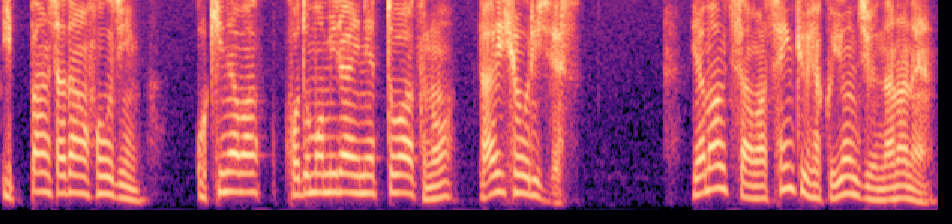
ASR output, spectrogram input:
一般社団法人沖縄子ども未来ネットワークの代表理事です。山内さんは1947年、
